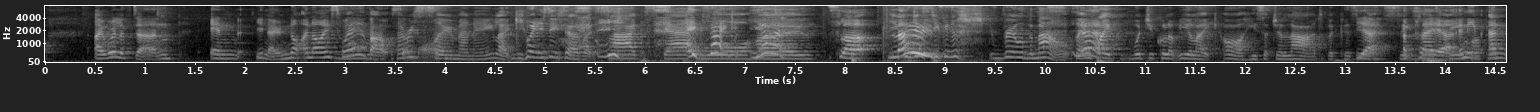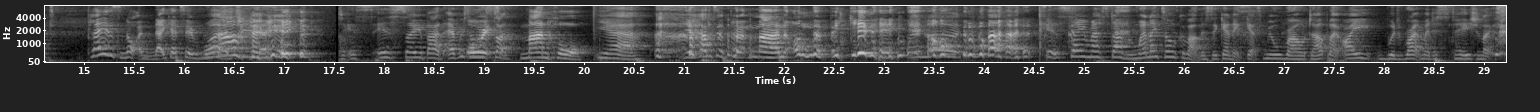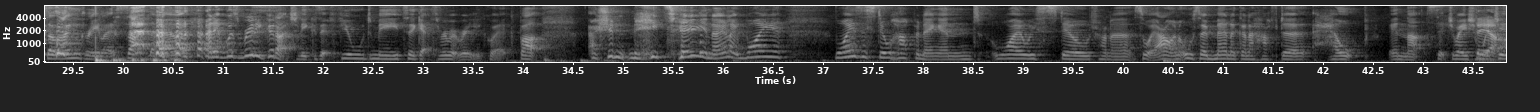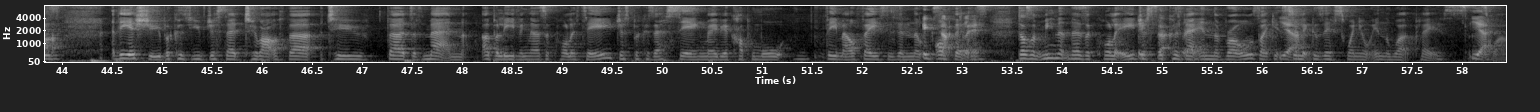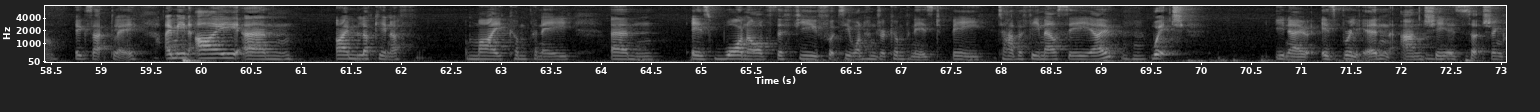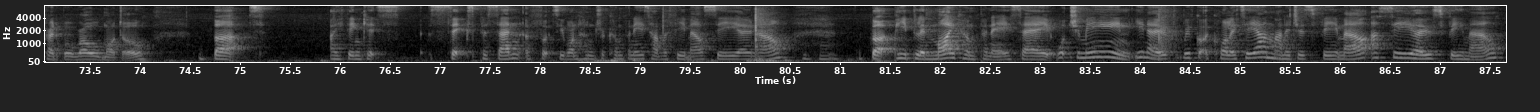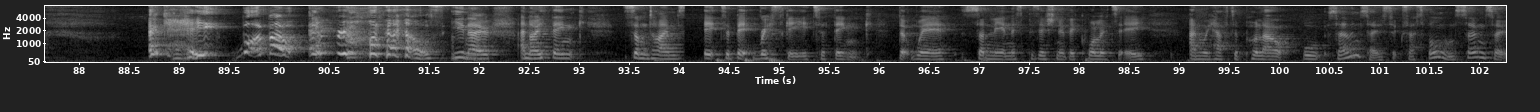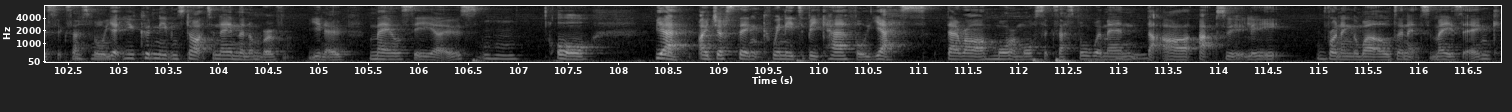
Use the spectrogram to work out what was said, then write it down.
I will have done in you know not a nice way about there someone. is so many like when you see shows like slag scat Exactly, war yeah. slut. you Loads. can, just, you can just reel them out but it's like what do you call it you're like oh he's such a lad because he yeah, a sleeps with his player, and, he, and player's not a negative word. No. You know? it's, it's so bad every time or it's start man whore. yeah You have to put man on the beginning of the word. It's so messed up, and when I talk about this again, it gets me all riled up. Like I would write my dissertation like so angry, like sat there, like- and it was really good actually because it fueled me to get through it really quick. But I shouldn't need to, you know. Like why, why is this still happening, and why are we still trying to sort it out? And also, men are going to have to help in that situation, They which are. is the issue because you've just said two out of the two thirds of men are believing there's equality just because they're seeing maybe a couple more female faces in the Exactly. office doesn't mean that there's equality just because they're in the roles like it Yeah. still exists when you're in the workplace Yeah. as well Exactly. I mean, I um, I'm lucky enough. My company um, is one of the few FTSE 100 companies to be to have a female CEO, which you know is brilliant, and she is such an incredible role model. But I think it's six percent of FTSE 100 companies have a female CEO now. Mm-hmm. But people in my company say, "What do you mean? You know, we've got equality. Our manager's female, our CEO's female." okay, what about everyone else? You know, mm-hmm. and I think sometimes it's a bit risky to think that we're suddenly in this position of equality and we have to pull out, well, so and so successful and so and so successful. Mm-hmm. Yet you couldn't even start to name the number of, you know, male CEOs. Mm-hmm. Or, yeah, I just think we need to be careful. Yes, there are more and more successful women mm-hmm. that are absolutely running the world and it's amazing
